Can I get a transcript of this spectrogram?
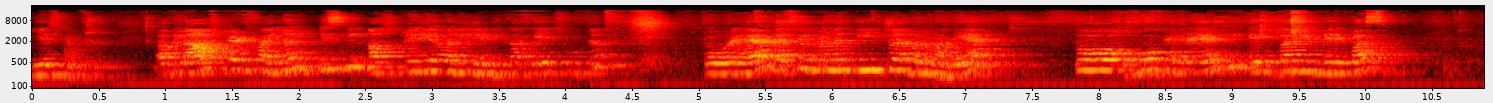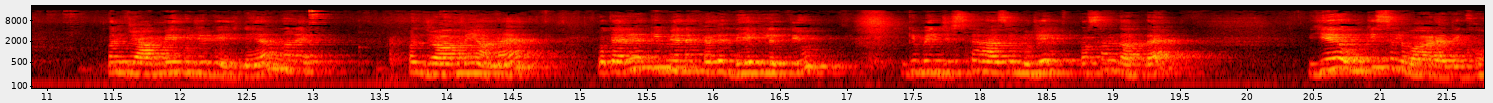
ये सूट। अब लास्ट एंड फाइनल इसकी ऑस्ट्रेलिया वाली लेडी का एक सूट और है। वैसे उन्होंने तीन चार बनवाने हैं। तो वो कह रहे हैं कि एक बार मेरे पास पंजाब में मुझे भेजने हैं। उन्होंने पंजाब में आना है। तो कह रहे हैं कि मैंने पहले देख लेती हूँ कि भाई जिस तरह से मुझे पसंद आता है। ये उनकी सलवार है, देखो।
